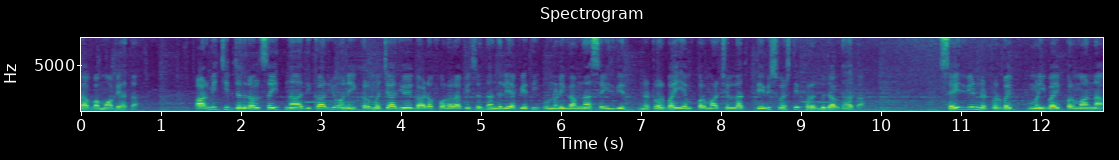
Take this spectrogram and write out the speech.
લાવવામાં આવ્યા હતા. આર્મી ચીફ જનરલ સહિતના અધિકારીઓ અને કર્મચારીઓએ ગાર્ડ ઓફ ઓનર આપી શ્રદ્ધાંજલિ આપી હતી. ઊંડણી ગામના શહીદવીર નટવરભાઈ એમ પરમાર છેલ્લા ત્રેવીસ વર્ષથી ફરજ બજાવતા હતા. શહીદવીર નટવરભાઈ, મણિભાઈ પરમારના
